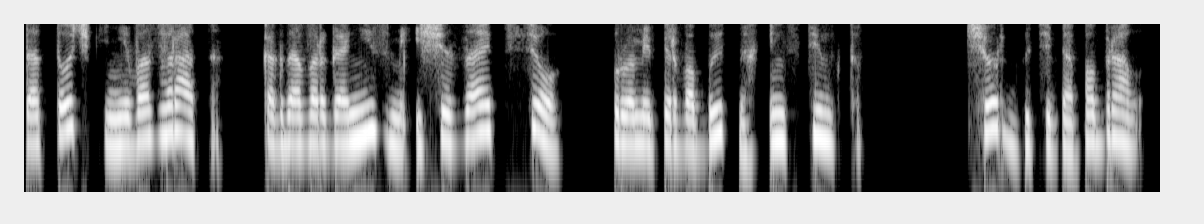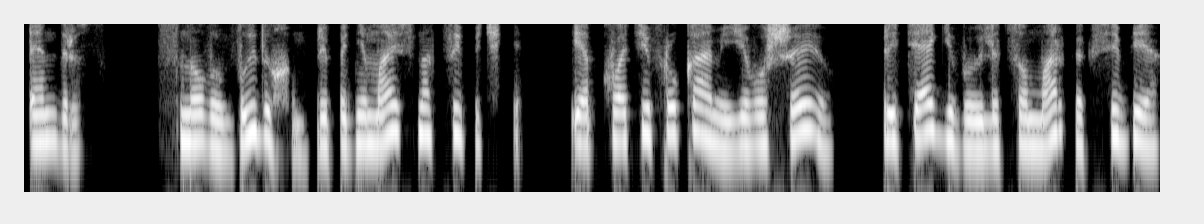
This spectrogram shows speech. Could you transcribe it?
до точки невозврата, когда в организме исчезает все, кроме первобытных инстинктов. Черт бы тебя побрал, Эндрюс. С новым выдохом приподнимаюсь на цыпочки и, обхватив руками его шею, притягиваю лицо Марка к себе.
